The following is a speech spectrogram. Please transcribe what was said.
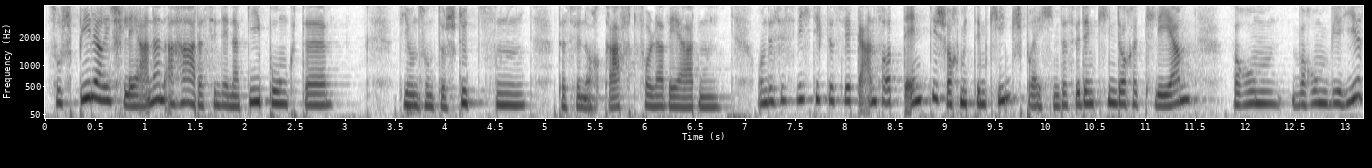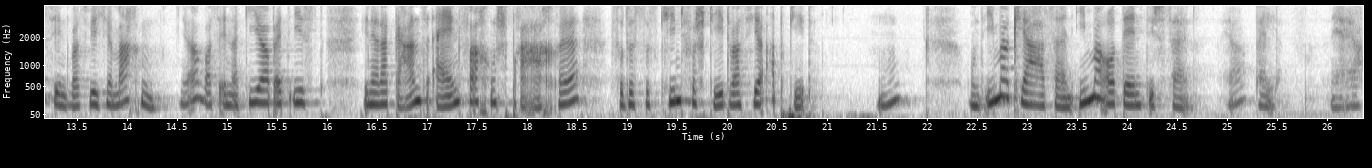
So spielerisch lernen, aha, das sind Energiepunkte, die uns unterstützen, dass wir noch kraftvoller werden. Und es ist wichtig, dass wir ganz authentisch auch mit dem Kind sprechen, dass wir dem Kind auch erklären, warum, warum wir hier sind, was wir hier machen, ja, was Energiearbeit ist, in einer ganz einfachen Sprache, so dass das Kind versteht, was hier abgeht. Mhm. Und immer klar sein, immer authentisch sein, ja, weil, naja,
